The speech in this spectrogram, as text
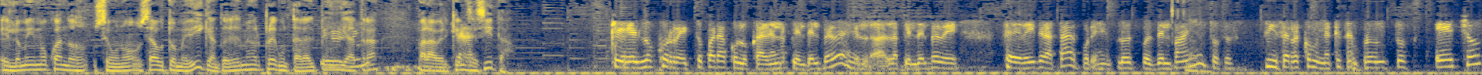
es lo mismo cuando se uno se automedica, entonces es mejor preguntar al pediatra para ver qué necesita. ¿Qué es lo correcto para colocar en la piel del bebé? la piel del bebé se debe hidratar, por ejemplo, después del baño. Entonces, sí se recomienda que sean productos hechos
